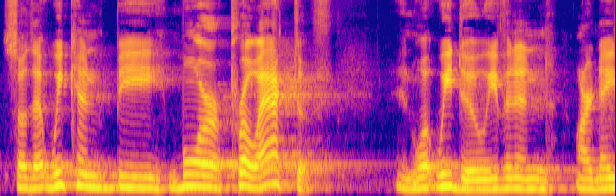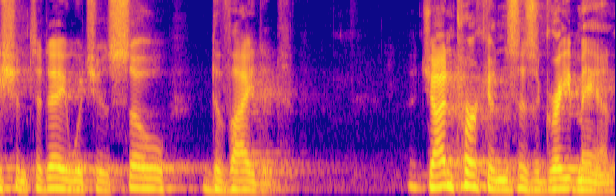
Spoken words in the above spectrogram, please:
so that we can be more proactive in what we do, even in our nation today, which is so divided. John Perkins is a great man.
